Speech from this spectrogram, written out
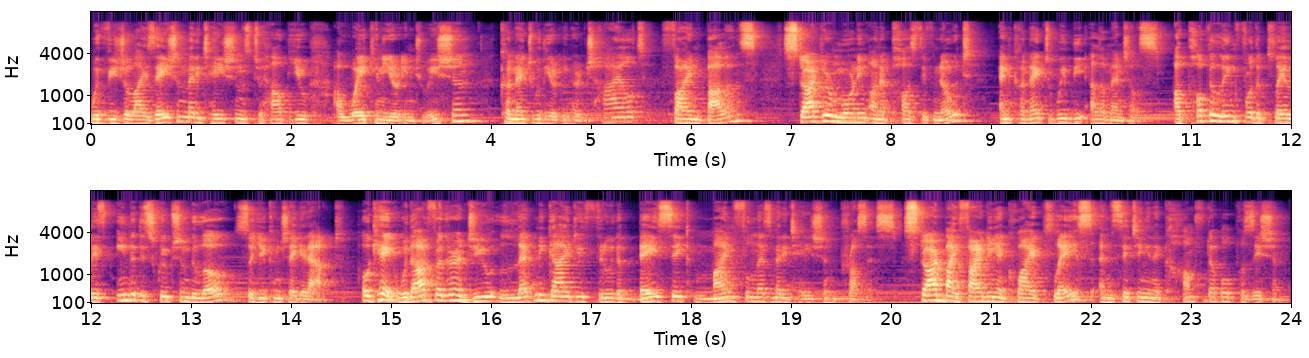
with visualization meditations to help you awaken your intuition, connect with your inner child, find balance, start your morning on a positive note, and connect with the elementals. I'll pop the link for the playlist in the description below so you can check it out. Okay, without further ado, let me guide you through the basic mindfulness meditation process. Start by finding a quiet place and sitting in a comfortable position.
